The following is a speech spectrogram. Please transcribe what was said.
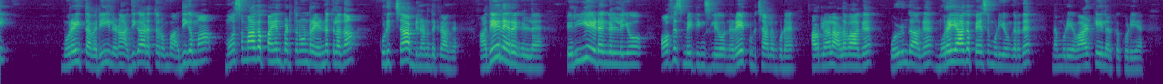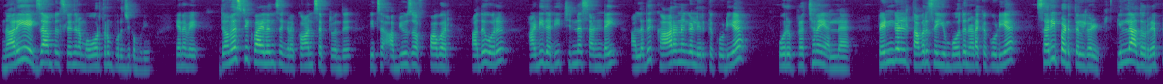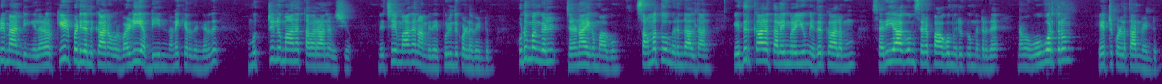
முறை தவறி இல்லைனா அதிகாரத்தை ரொம்ப அதிகமாக மோசமாக பயன்படுத்தணுன்ற எண்ணத்தில் தான் குடித்தா அப்படி நடந்துக்கிறாங்க. அதே நேரங்களில் பெரிய இடங்கள்லையோ ஆஃபீஸ் மீட்டிங்ஸ்லேயோ நிறைய குடித்தாலும் கூட அவர்களால் அளவாக ஒழுங்காக முறையாக பேச முடியுங்கிறத நம்முடைய வாழ்க்கையில் இருக்கக்கூடிய நிறைய எக்ஸாம்பிள்ஸ்லேருந்து நம்ம ஒவ்வொருத்தரும் புரிஞ்சுக்க முடியும். எனவே டொமஸ்டிக் வயலன்ஸுங்கிற கான்செப்ட் வந்து இட்ஸ் அப்யூஸ் ஆஃப் பவர் அது ஒரு அடிதடி சின்ன சண்டை அல்லது காரணங்கள் இருக்கக்கூடிய ஒரு பிரச்சனை அல்ல. பெண்கள் தவறு செய்யும் போது நடக்கக்கூடிய சரிப்படுத்தல்கள் இல்லை அது ஒரு ரெப்ரிமாண்டிங் இல்லை ஒரு கீழ்ப்படிதலுக்கான ஒரு வழி அப்படின்னு நினைக்கிறதுங்கிறது முற்றிலுமான தவறான விஷயம். நிச்சயமாக நாம் இதை புரிந்து கொள்ள வேண்டும். குடும்பங்கள் ஜனநாயகமாகும். சமத்துவம் இருந்தால்தான் எதிர்கால தலைமுறையும் எதிர்காலமும் சரியாகவும் சிறப்பாகவும் இருக்கும் என்றதை நம்ம ஒவ்வொருத்தரும் ஏற்றுக்கொள்ளத்தான் வேண்டும்.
